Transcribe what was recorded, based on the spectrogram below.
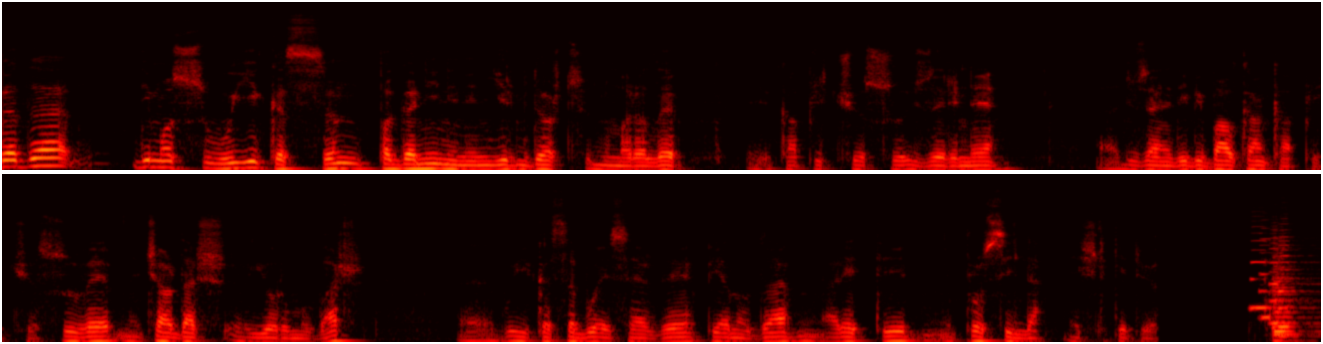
Sırada Dimos Vujikas'ın Paganini'nin 24 numaralı e, Capriccio'su üzerine e, düzenlediği bir Balkan Capriccio'su ve çardaş e, yorumu var. Vujikas'a bu eserde piyanoda Aretti Prosilla eşlik ediyor. Müzik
